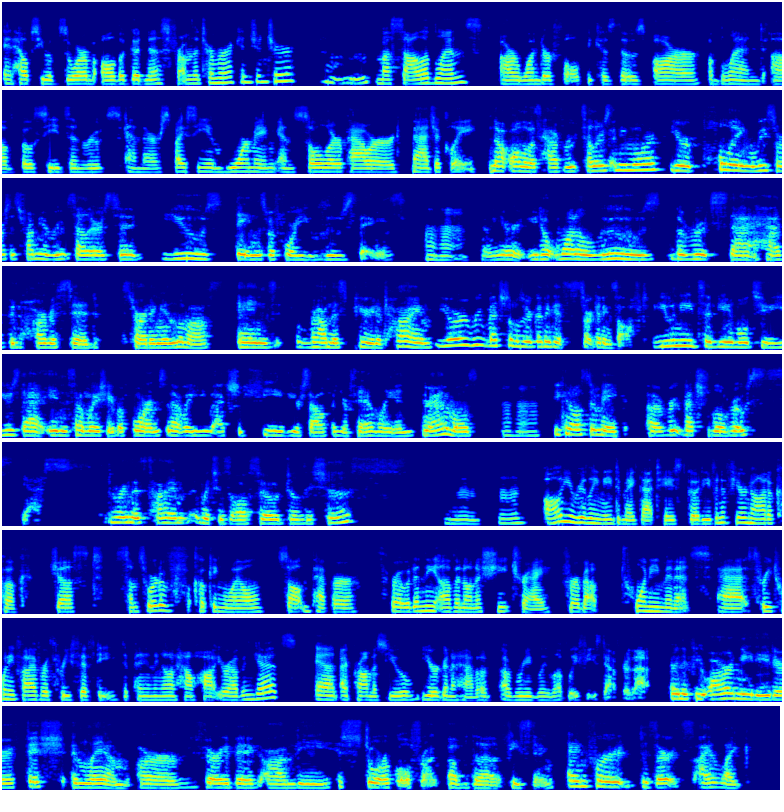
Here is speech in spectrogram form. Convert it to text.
it helps you absorb all the goodness from the turmeric and ginger. Mhm. Masala blends are wonderful because those are a blend of both seeds and roots and they're spicy and warming and solar powered magically. Not all of us have root cellars anymore. You're pulling resources from your root cellars to use things before you lose things. Mm-hmm. You you're you don't want to lose the roots that have been harvested starting in Lammas. And around this period of time, your root vegetables are going to get start getting soft. You need to be able to use that in some way, shape, or form, so that way you actually feed yourself and your family and your animals. Mm-hmm. You can also make uh, root vegetable roasts Yes. During this time, which is also delicious. hmm All you really need to make that taste good, even if you're not a cook, just some sort of cooking oil, salt and pepper, throw it in the oven on a sheet tray for about 20 minutes at 325 or 350, depending on how hot your oven gets. And I promise you, you're going to have a, a really lovely feast after that. And if you are a meat eater, fish and lamb are very big on the historical front of the feasting. And for desserts, I like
